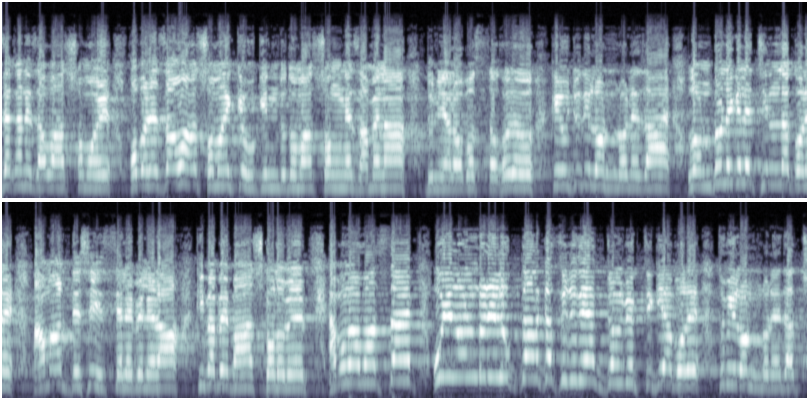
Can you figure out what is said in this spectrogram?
যেখানে যাওয়ার সময়, কবরে যাওয়ার সময় কেউ কিন্তু তোমার সঙ্গে যাবে না। দুনিয়ার অবস্থা হলো, কেউ যদি লন্ডনে যায়, লন্ডনে গেলে চিন্তা করে, আমার দেশের ছেলেপেলেরা কীভাবে বাস করবে? এমন অবস্থায় ওই লন্ডনী লোকটার কাছে যদি একজন ব্যক্তি গিয়া বলে, তুমি লন্ডনে যাচ্ছ?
